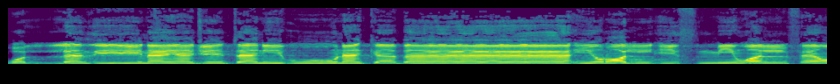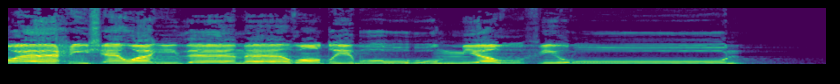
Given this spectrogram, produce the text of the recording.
والذين يجتنبون كبائر الإثم والفواحش وإذا ما غضبوا هم يغفرون.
